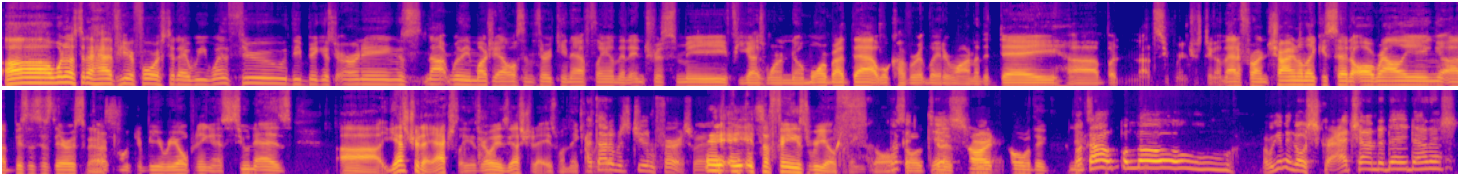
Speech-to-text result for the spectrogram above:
Uh, what else did I have here for us today? We went through the biggest earnings. Not really much else in 13F land that interests me. If you guys want to know more about that, we'll cover it later on in the day. Uh, but not super interesting on that front. China, like you said, all rallying. Uh, businesses there is yes. going to be reopening as soon as uh, yesterday, actually, as early as yesterday is when they. I thought it was June first. It, it's a phased reopening, goal, so it's going to start over the. Look out below. Are we going to go scratch on today, Dennis?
